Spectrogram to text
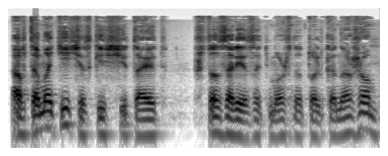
автоматически считают, что зарезать можно только ножом.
